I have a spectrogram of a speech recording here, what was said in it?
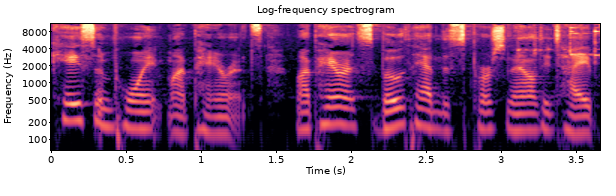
Case in point, my parents. My parents both have this personality type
